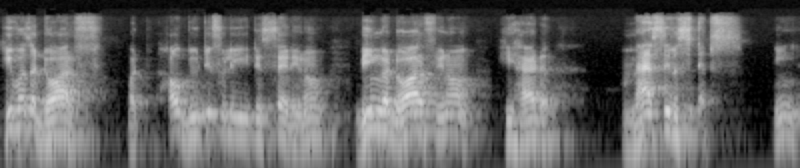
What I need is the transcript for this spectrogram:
he was a dwarf, but how beautifully it is said, you know, being a dwarf, you know, he had massive steps. He,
